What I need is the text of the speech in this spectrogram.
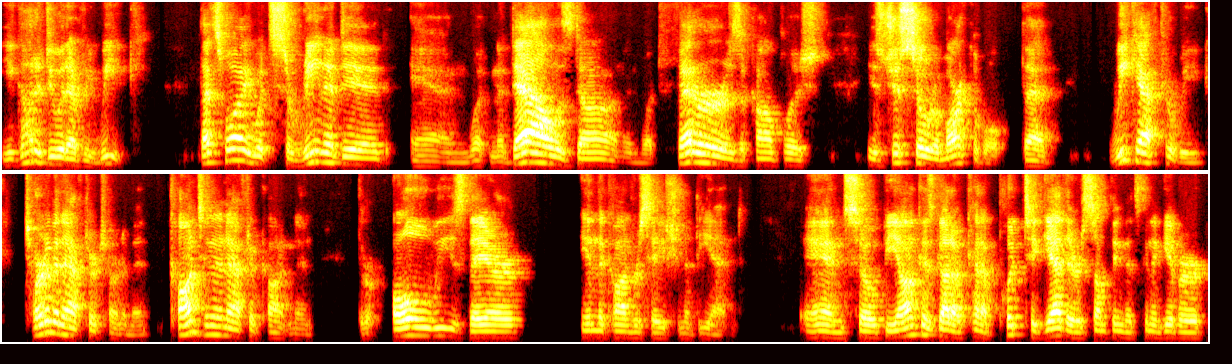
you got to do it every week. That's why what Serena did and what Nadal has done and what Federer has accomplished is just so remarkable that week after week, tournament after tournament, continent after continent, they're always there in the conversation at the end. And so Bianca's got to kind of put together something that's going to give her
